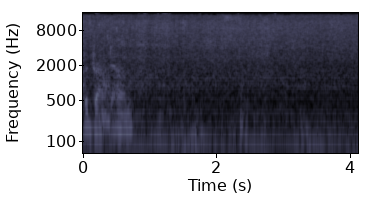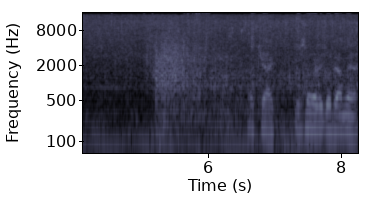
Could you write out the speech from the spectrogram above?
could drop down. Okay, I, there's nowhere to go down there.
